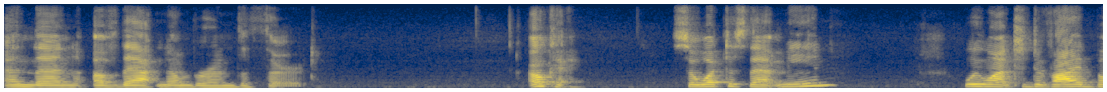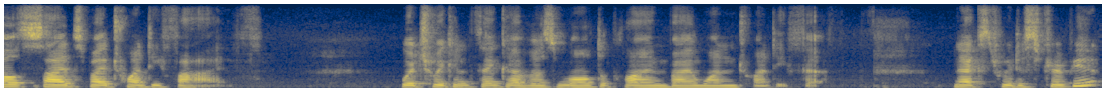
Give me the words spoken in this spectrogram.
and then of that number and the third. Okay, so what does that mean? We want to divide both sides by 25, which we can think of as multiplying by 1 25th. Next we distribute,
